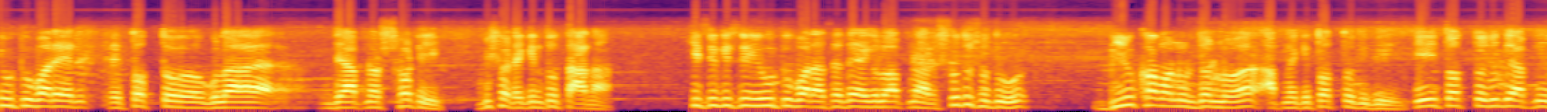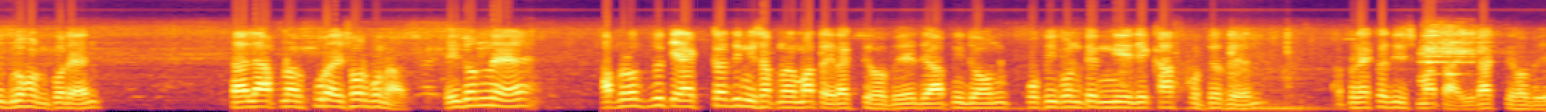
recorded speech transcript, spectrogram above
ইউটিউবারের এ, তথ্যগুলা যে আপনার সঠিক বিষয়টা কিন্তু তা না। কিছু কিছু ইউটিউবার আছে যে এগুলো আপনার শুধু শুধু ভিউ কামানোর জন্য আপনাকে তথ্য দিবে। এই তথ্য যদি আপনি গ্রহণ করেন, তাহলে আপনার পুরাই সর্বনাশ। এই জন্যে আপনার অন্তত একটা জিনিস আপনার মাথায় রাখতে হবে, যে আপনি যখন কপি কন্টেন্ট নিয়ে যে কাজ করতেছেন, আপনার একটা জিনিস মাথায় রাখতে হবে,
